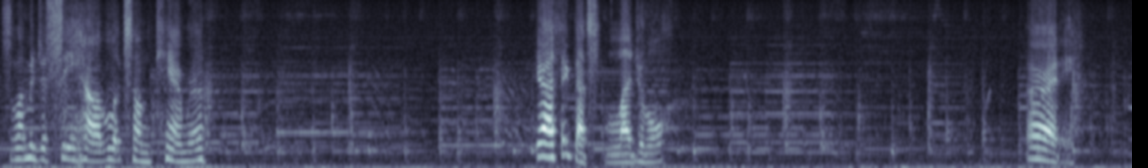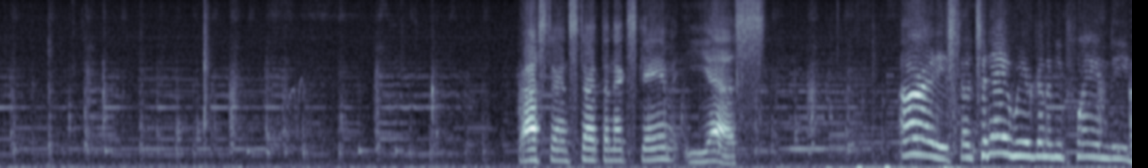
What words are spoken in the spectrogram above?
So let me just see how it looks on camera. Yeah, I think that's legible. Alrighty. Roster and start the next game? Yes. Alrighty, so today we are going to be playing the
